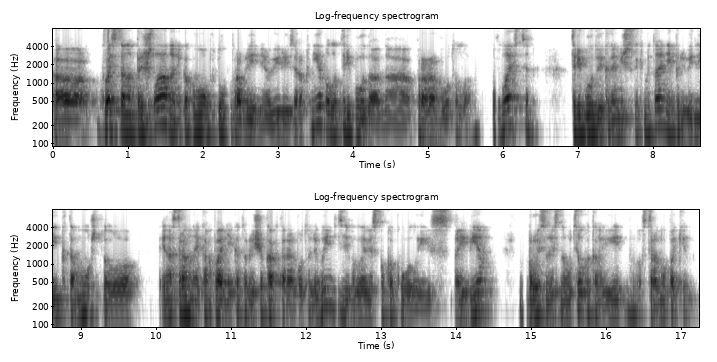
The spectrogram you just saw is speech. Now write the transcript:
К власти она пришла, но никакого опыта управления у лидеров не было. Три года она проработала у власти. Три года экономических метаний привели к тому, что иностранные компании, которые еще как-то работали в Индии, во главе с Coca-Cola и с IBM, бросились на утек и страну покинули.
